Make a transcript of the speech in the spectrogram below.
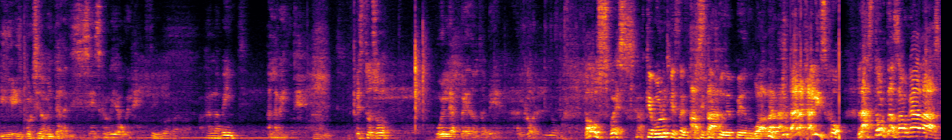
y, y próximamente a la 16 creo que ya huele, Sí, a la 20. a la 20. Esto son, huele a pedo también, alcohol. Vamos pues. Ah, qué bueno que es ese hasta tipo de pedo. Guadalajara, Jalisco, las tortas ahogadas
